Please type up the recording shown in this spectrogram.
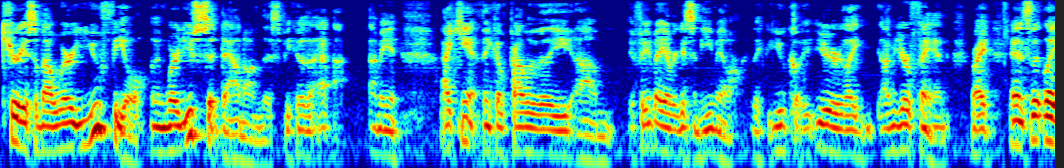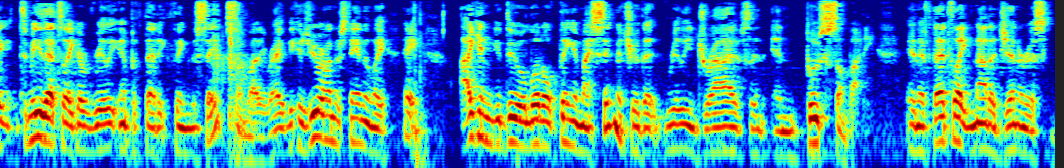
curious about where you feel and where you sit down on this because I, I mean, I can't think of probably um, if anybody ever gets an email like you, you're like I'm your fan, right? And it's like to me that's like a really empathetic thing to say to somebody, right? Because you are understanding like, hey, I can do a little thing in my signature that really drives and, and boosts somebody. And if that's like not a generous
